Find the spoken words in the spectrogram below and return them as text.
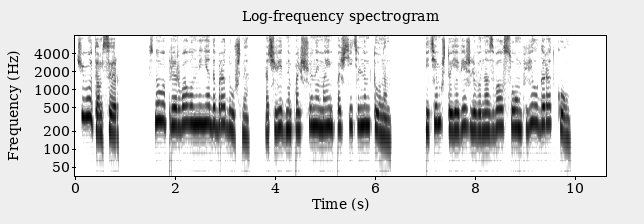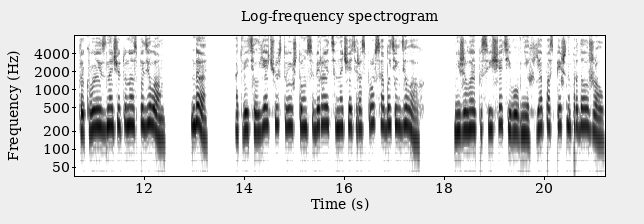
«Чего там, сэр?» Снова прервал он меня добродушно, очевидно польщенный моим почтительным тоном и тем, что я вежливо назвал Сомпвилл городком. «Так вы, значит, у нас по делам?» «Да», — ответил я, чувствуя, что он собирается начать расспросы об этих делах. Не желая посвящать его в них, я поспешно продолжал.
